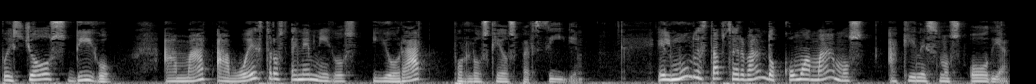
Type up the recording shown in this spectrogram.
pues yo os digo, amad a vuestros enemigos y orad por los que os persiguen. El mundo está observando cómo amamos a quienes nos odian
